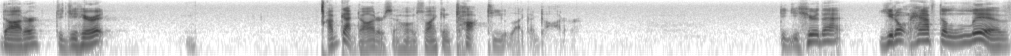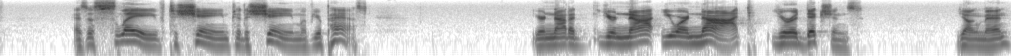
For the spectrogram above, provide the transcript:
Daughter, did you hear it? I've got daughters at home, so I can talk to you like a daughter. Did you hear that? You don't have to live as a slave to shame, to the shame of your past. You're not, a, you're not, you are not your addictions, young men.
